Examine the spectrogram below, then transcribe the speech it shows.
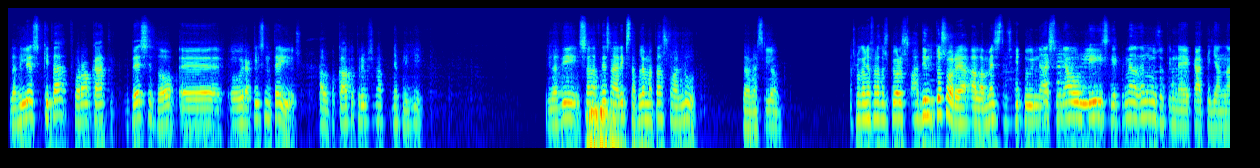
Δηλαδή λες, κοίτα, φοράω κάτι. Δες εδώ, ε, ο Ηρακλής είναι τέλειος. Αλλά από κάτω κρύβει μια, μια πληγή. Δηλαδή, σαν να θες να ρίξεις τα βλέμματά σου αλλού. Δραγαστηλών. Α πούμε, καμιά φορά θα σου πει όλος, αντί είναι τόσο ωραία, αλλά μέσα στην ψυχή του είναι Εντάξει, άσχημη. μια ουλή συγκεκριμένα δεν νομίζω ότι είναι κάτι για να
